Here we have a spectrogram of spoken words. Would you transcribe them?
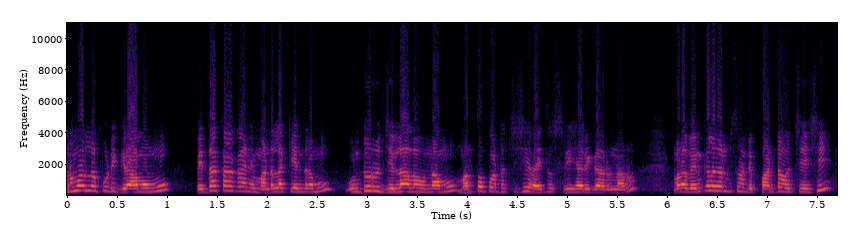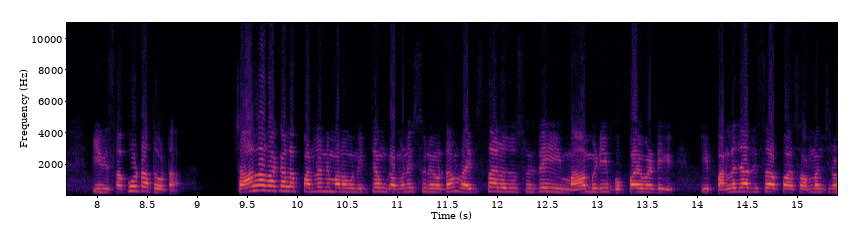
అనుమర్లపూడి గ్రామము పెద్దకాకాని మండల కేంద్రము గుంటూరు జిల్లాలో ఉన్నాము. మనతో పాటు వచ్చేసి రైతు శ్రీహరి గారు ఉన్నారు. మన వెనకాల కనిపిస్తున్న పంట వచ్చేసి ఇది సపోటా తోట. చాలా రకాల పండ్లని మనం నిత్యం గమనిస్తూనే ఉంటాం. రైతు స్థాయిలో చూస్తుంటే ఈ మామిడి బొప్పాయి వంటి ఈ పండ్ల జాతి సంబంధించిన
